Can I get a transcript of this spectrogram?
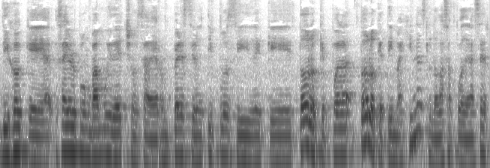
dijo que Cyberpunk va muy de hecho, o sea, de romper estereotipos y de que todo lo que pueda, todo lo que te imaginas lo vas a poder hacer.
